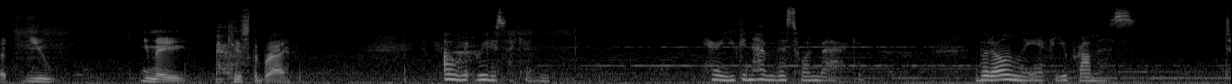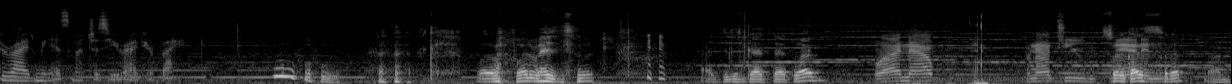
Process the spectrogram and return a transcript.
you. Uh, you, you may kiss the bride. Oh, wait, wait a second. Here, you can have this one back. But only if you promise to ride me as much as you ride your bike. What, am- what am I doing? I didn't get that one. Well, I now pronounce you Sorry man guys and, for that. Um,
